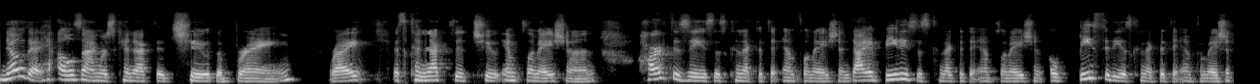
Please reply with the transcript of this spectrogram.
know that Alzheimer's connected to the brain, right? It's connected to inflammation. Heart disease is connected to inflammation. Diabetes is connected to inflammation. Obesity is connected to inflammation.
